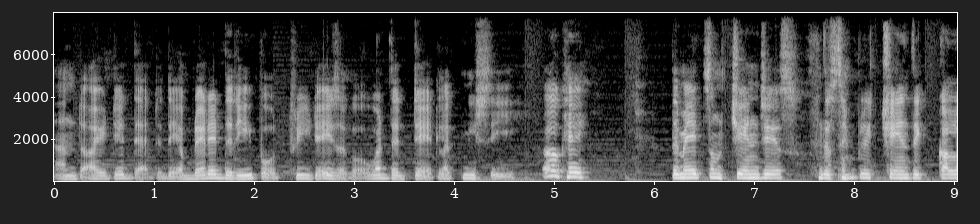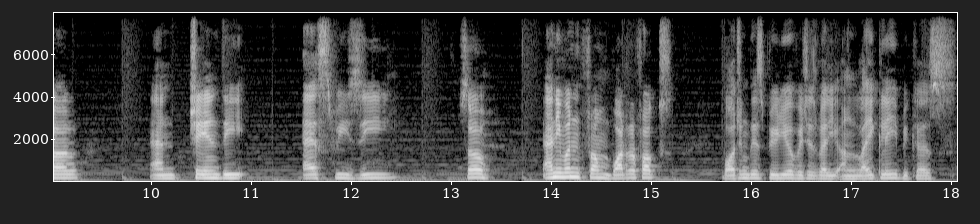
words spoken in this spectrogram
And i did that. They updated the report three days ago. What they did let me see. Okay. They made some changes. They simply changed the color and changed the svg so anyone from waterfox watching this video which is very unlikely because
